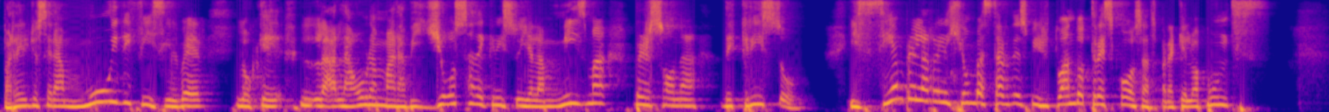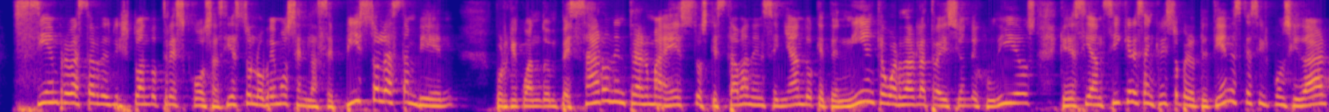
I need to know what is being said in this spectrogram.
Para ellos será muy difícil ver lo que la, la obra maravillosa de Cristo y a la misma persona de Cristo. Y siempre la religión va a estar desvirtuando tres cosas para que lo apuntes siempre va a estar desvirtuando tres cosas. Y esto lo vemos en las epístolas también, porque cuando empezaron a entrar maestros que estaban enseñando que tenían que guardar la tradición de judíos, que decían, sí crees en Cristo, pero te tienes que circuncidar,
